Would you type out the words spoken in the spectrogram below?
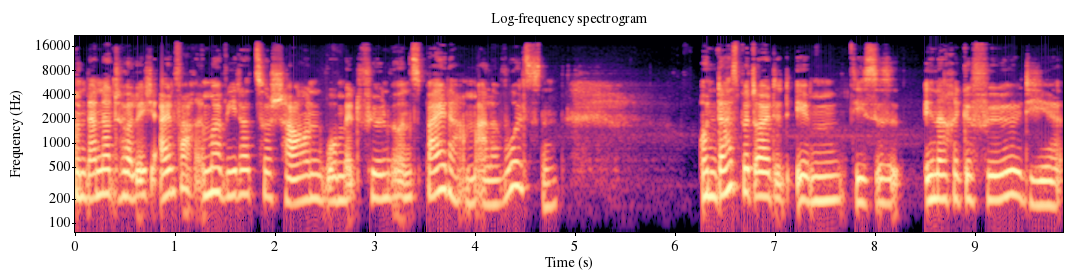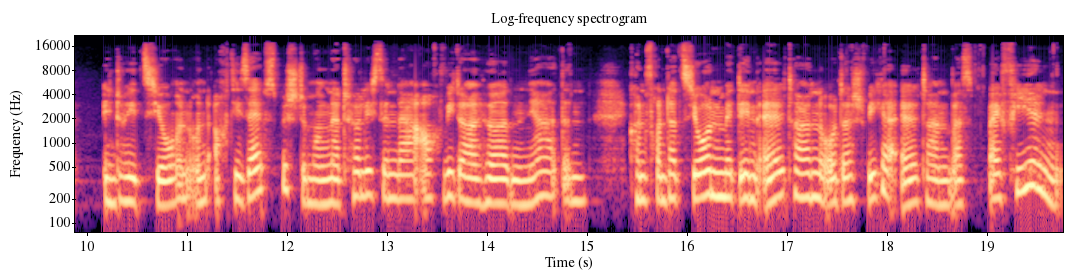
Und dann natürlich einfach immer wieder zu schauen, womit fühlen wir uns beide am allerwohlsten. Und das bedeutet eben dieses innere Gefühl, die Intuition und auch die Selbstbestimmung. Natürlich sind da auch wieder Hürden, ja, dann Konfrontationen mit den Eltern oder Schwiegereltern, was bei vielen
